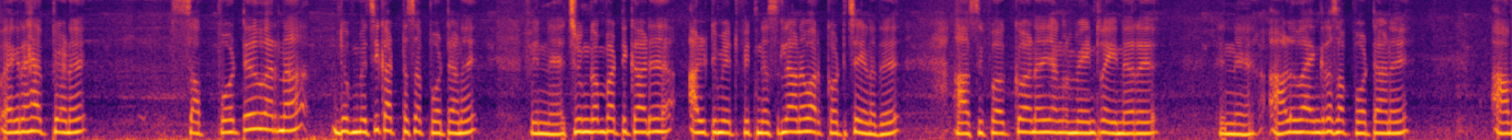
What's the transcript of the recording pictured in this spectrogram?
ഭയങ്കര ഹാപ്പിയാണ് സപ്പോർട്ട് പറഞ്ഞാൽ ഡുമ്മച്ചി കട്ട സപ്പോർട്ടാണ് പിന്നെ ചുങ്കം പട്ടിക്കാട് അൾട്ടിമേറ്റ് ഫിറ്റ്നസ്സിലാണ് വർക്കൗട്ട് ചെയ്യണത്. ആസിഫാക്കുമാണ് ഞങ്ങൾ മെയിൻ ട്രെയിനർ പിന്നെ ആൾ ഭയങ്കര സപ്പോർട്ടാണ് ആം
